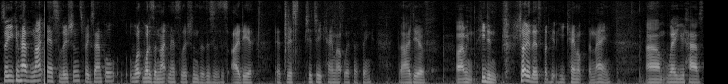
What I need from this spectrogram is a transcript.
so you can have nightmare solutions, for example. What, what is a nightmare solution? That This is this idea Edriss Titi came up with, I think. The idea of, oh, I mean, he didn't show this, but he, he came up with the name, um, where you have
